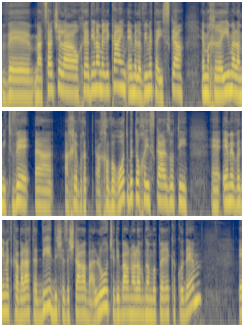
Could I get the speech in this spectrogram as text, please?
ומהצד של העורכי הדין האמריקאים הם מלווים את העסקה, הם אחראים על המתווה. אה, החברת, החברות בתוך העסקה הזאת, אה, הם מוודאים את קבלת הדיד, שזה שטר הבעלות, שדיברנו עליו גם בפרק הקודם. אמ,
